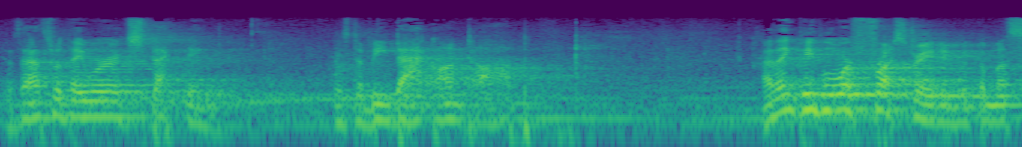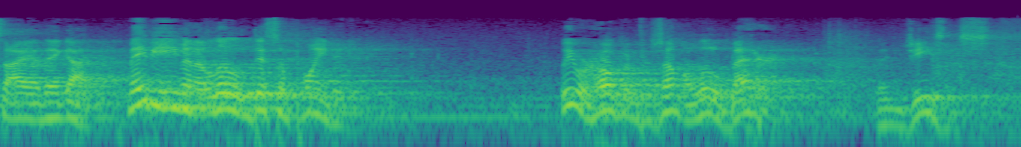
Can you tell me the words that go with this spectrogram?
Because that's what they were expecting was to be back on top. I think people were frustrated with the Messiah they got, maybe even a little disappointed. We were hoping for something a little better than Jesus.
